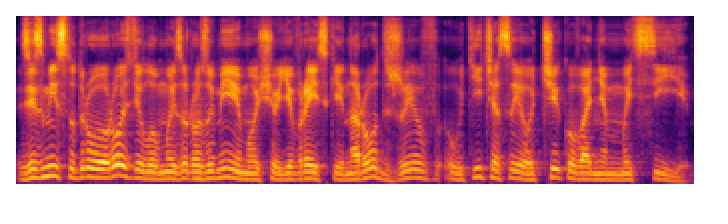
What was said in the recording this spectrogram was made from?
Зі змісту другого розділу ми зрозуміємо, що єврейський народ жив у ті часи очікуванням Месії,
